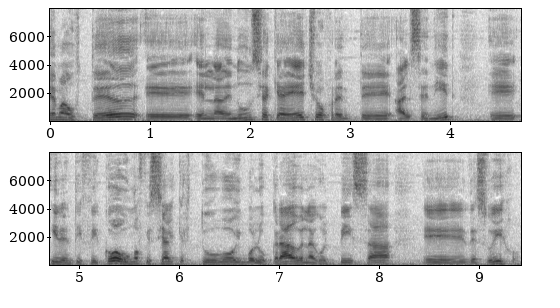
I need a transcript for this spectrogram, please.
Emma, usted en la denuncia que ha hecho frente al CENIT identificó un oficial que estuvo involucrado en la golpiza de su hijo.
